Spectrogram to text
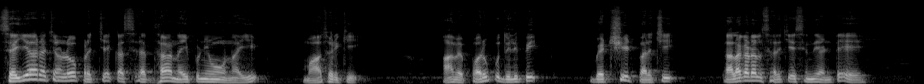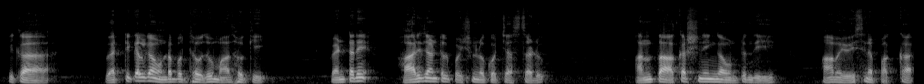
శయ్యా రచనలో ప్రత్యేక శ్రద్ధ నైపుణ్యం ఉన్నాయి మాధురికి. ఆమె పరుపు దులిపి బెడ్షీట్ పరిచి తలగడలు సరిచేసింది అంటే ఇక వెర్టికల్గా ఉండబుద్ధవదు మాధవ్కి. వెంటనే హారిజాంటల్ పొజిషన్లోకి వచ్చేస్తాడు. అంత ఆకర్షణీయంగా ఉంటుంది ఆమె వేసిన పక్క.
